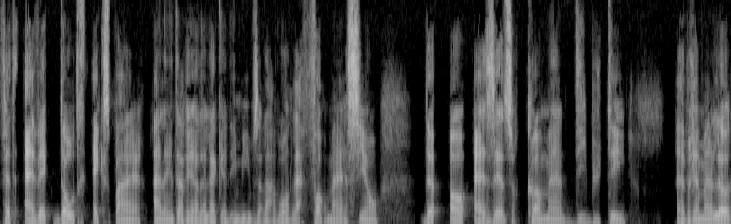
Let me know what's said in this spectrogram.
faites avec d'autres experts à l'intérieur de l'académie. Vous allez avoir de la formation de A à Z sur comment débuter euh, vraiment là,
